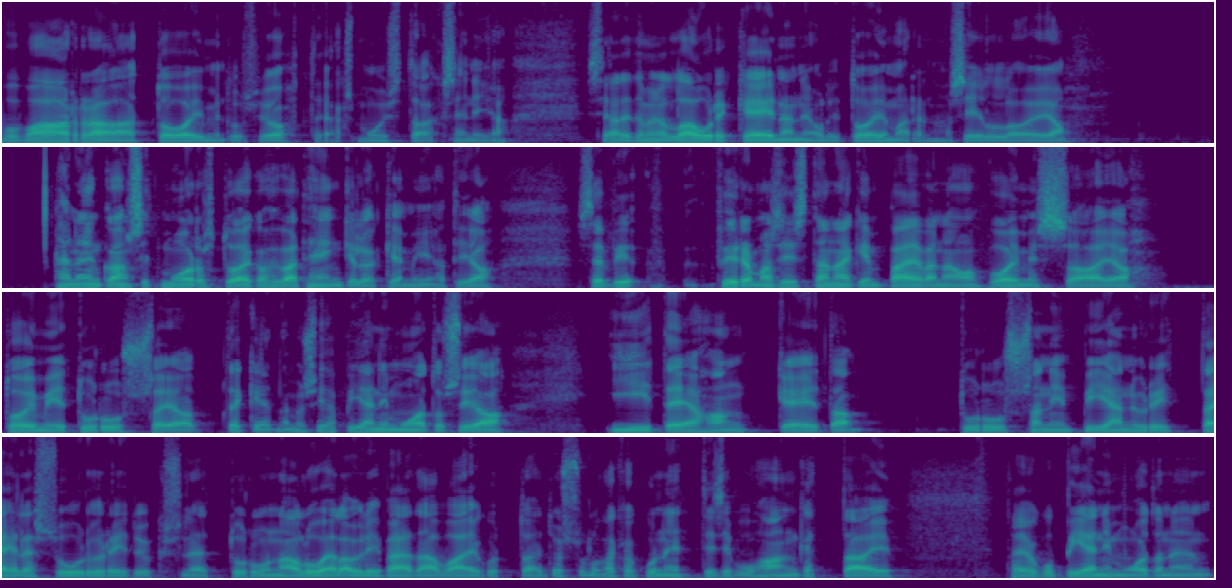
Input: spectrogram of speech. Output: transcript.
varaa toimitusjohtajaksi muistaakseni, ja siellä oli tämmöinen Lauri Keinänen oli toimarina silloin, ja hänen kanssa sitten muodostui aika hyvät henkilökemiat, ja se firma siis tänäkin päivänä on voimissaan ja toimii Turussa ja tekee tämmöisiä pienimuotoisia IT-hankkeita Turussa niin pienyrittäjille, suuryrityksille, Turun alueella ylipäätään vaikuttaa. Et jos sulla on vaikka joku nettisivuhanke tai, tai joku pienimuotoinen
